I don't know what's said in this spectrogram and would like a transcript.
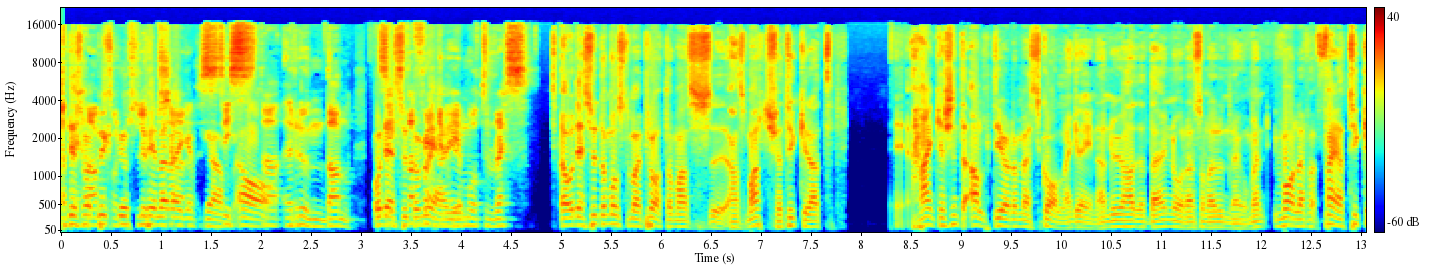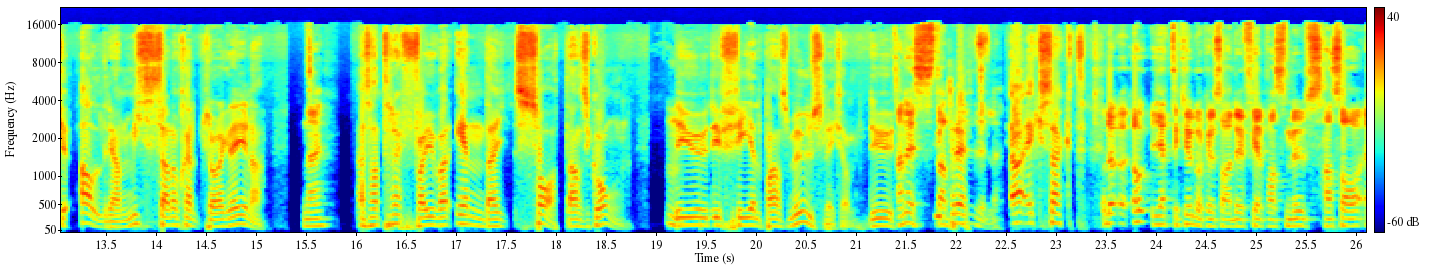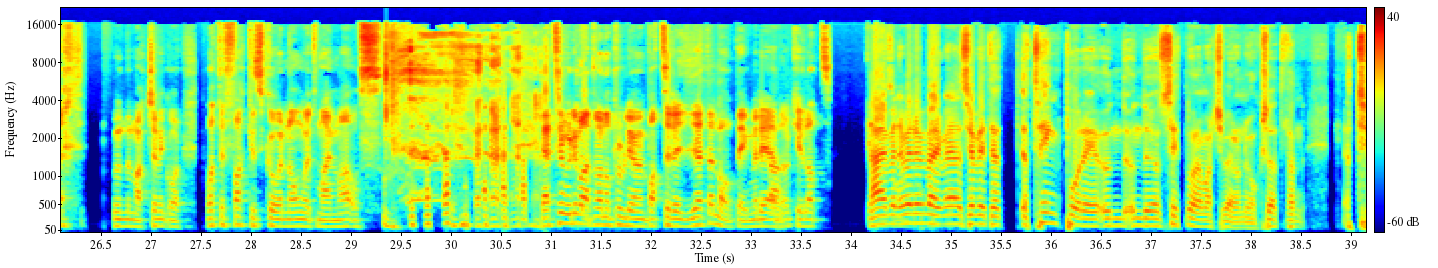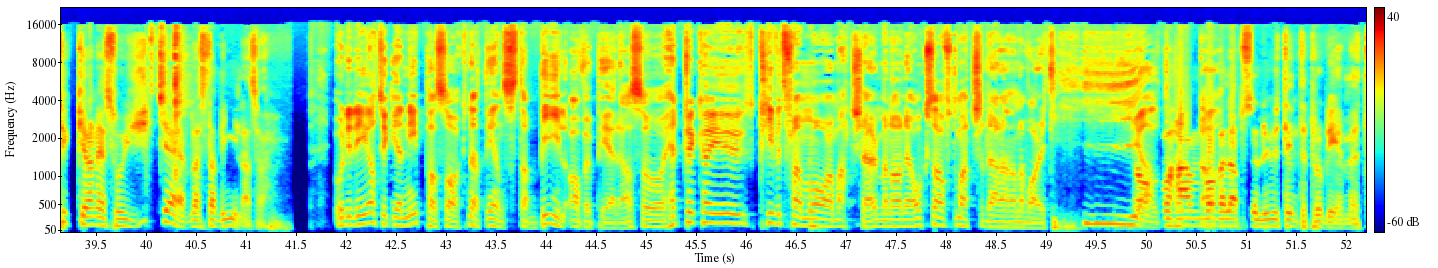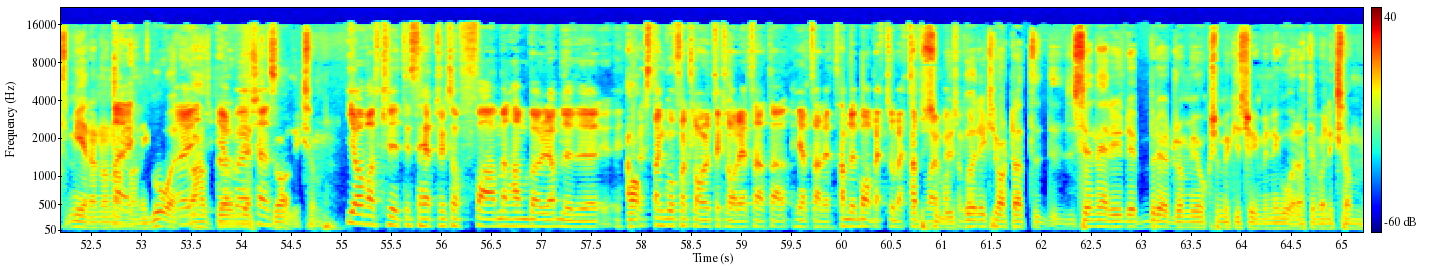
Att det som har byggt upp hela vägen fram. Sista Ja. rundan. Och sista dessutom är ju- mot Res. Ja, och dessutom måste man ju prata om hans, hans match. Jag tycker att han kanske inte alltid gör de mest galna grejerna. Nu hade han ju några sådana rundor gång, men i vanliga fall, fan jag tycker aldrig han missar de självklara grejerna. Nej. Alltså han träffar ju varenda satans gång. Det är ju det är fel på hans mus liksom. Det är ju, Han är det är träff- stabil. Ja, exakt. Och det, och, jättekul dock att du sa att det är fel på hans mus. Han sa under matchen igår What the fuck is going on with my mouse? jag trodde bara att det var något problem med batteriet eller någonting. Men det är ändå kul att... Nej, men, men, men alltså, jag vet jag, jag har tänkt på det under, under, jag har sett några matcher med honom nu också. Att fan, jag tycker han är så jävla stabil alltså. Och det är det jag tycker NIP har saknat, det är en stabil AVP. Alltså, Hattrick har ju klivit fram några matcher, men han har också haft matcher där han har varit helt och han borta. var väl absolut inte problemet mer än någon Nej. annan igår. Nej, och han jag spelade jättebra känna- liksom. Jag har varit kritisk till Hattrick som fan, men han börjar bli... Ja. Nästan gå från klarhet till klarhet, helt, helt ärligt. Han blir bara bättre och bättre för varje match Absolut, och det är klart att sen är det ju, det bröd de ju också mycket i streamen igår, att det var liksom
